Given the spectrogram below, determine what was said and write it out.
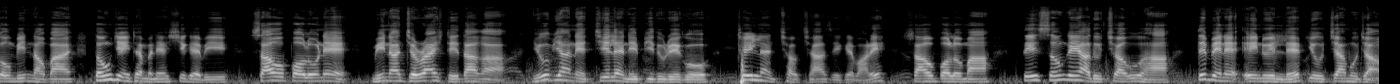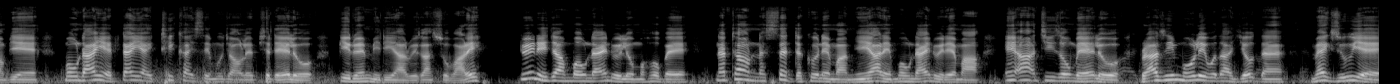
ကုန်ပြီးနောက်ပိုင်း၃ကြိမ်ထက်မနည်းရှိခဲ့ပြီးဆာအိုပေါ်လိုနဲ့မီနာဂျရိုက်ဒေသကမြို့ပြနဲ့ကျေးလက်နေပြည်သူတွေကိုထိတ်လန့်ခြောက်ခြားစေခဲ့ပါတယ်။ဆာအိုပေါ်လိုမှာတေဆုံးခဲ့ရသူ6ဦးဟာတစ်ပင်နဲ့အိမ်တွေလဲပြိုကျမှုကြောင့်အပြင်မှုန်တိုင်းရဲ့တိုက်ရိုက်ထိခိုက်စေမှုကြောင့်လည်းဖြစ်တယ်လို့ပြည်တွင်းမီဒီယာတွေကဆိုပါတယ်။တွင်းနေကြမှုန်တိုင်းတွေလို့မဟုတ်ပဲ 2021ခုနှစ်မှာမြင်ရတဲ့မှုန်တိုင်းတွေထဲမှာအင်အားအကြီးဆုံးပဲလို့ဘရာဇီးမိုးလေဝသရုပ်သံ Max Zoo ရဲ့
